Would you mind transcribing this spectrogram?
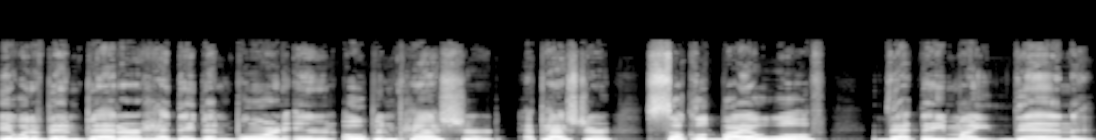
It would have been better had they been born in an open pasture, a pasture suckled by a wolf, that they might then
